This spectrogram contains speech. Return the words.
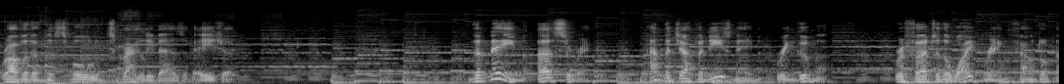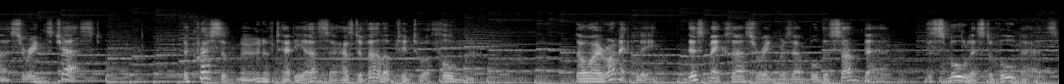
rather than the small and scraggly bears of Asia. The name Ursaring and the Japanese name Ringuma refer to the white ring found on Ursaring's chest, the crescent moon of Teddiursa has developed into a full moon. Though ironically, this makes Ursaring resemble the sun bear, the smallest of all bears,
